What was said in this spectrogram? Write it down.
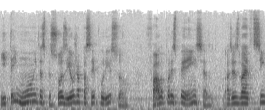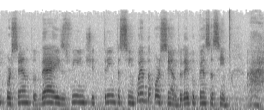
E tem muitas pessoas e eu já passei por isso. falo por experiência. Às vezes vai 5%, 10, 20, 30, 50%. E daí tu pensa assim: "Ah,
